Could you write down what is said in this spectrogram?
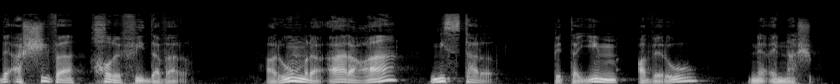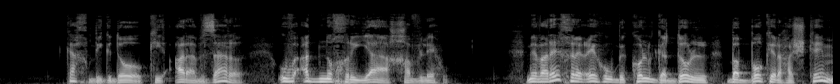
ואשיבה חורפי דבר. ערום רעה רעה נסתר, פתאים עברו נענשו. כך בגדו כי ערב זר, ובעד נוכריה חבלהו. מברך רעהו בקול גדול בבוקר השכם,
